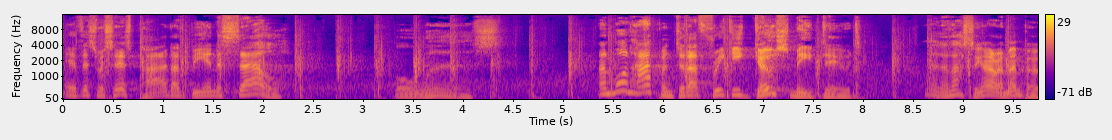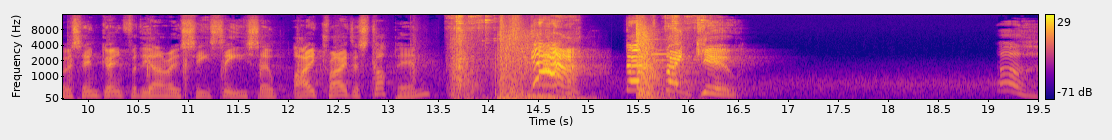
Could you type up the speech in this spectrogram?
If this was his pad, I'd be in a cell. Or worse. And what happened to that freaky ghost meat dude? The last thing I remember was him going for the ROCC, so I tried to stop him. Ah! No, thank you! Oh.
